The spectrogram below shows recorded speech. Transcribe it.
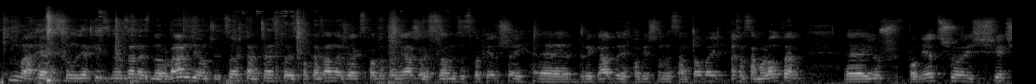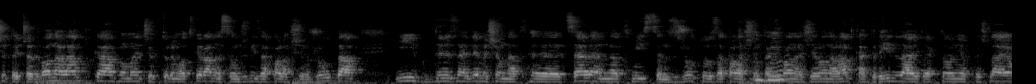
W filmach, jak są jakieś związane z Normandią czy coś, tam często jest pokazane, że jak spadochroniarze z- ze 101 e, Brygady Powietrzno-Desantowej lecą samolotem e, już w powietrzu świeci się tutaj czerwona lampka, w momencie, w którym otwierane są drzwi zapala się żółta i gdy znajdziemy się nad e, celem, nad miejscem zrzutu zapala się tak zwana zielona lampka, green light, jak to oni określają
